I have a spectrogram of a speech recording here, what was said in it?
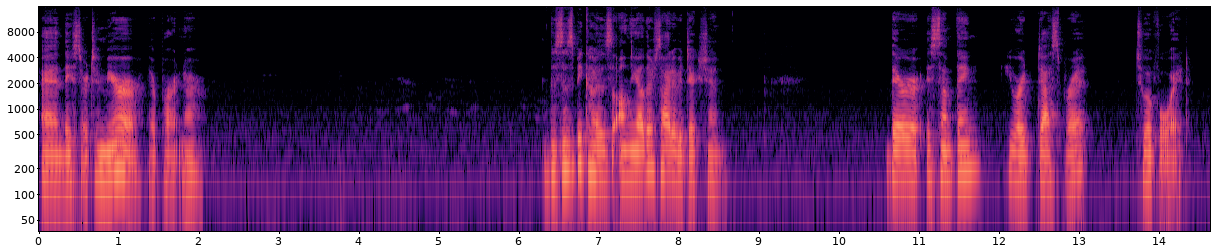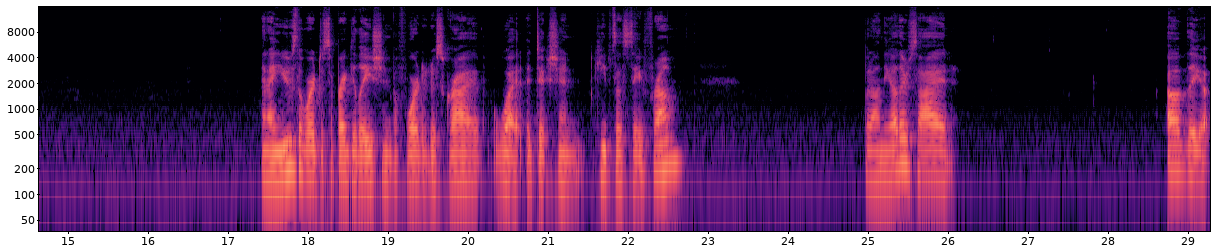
And they start to mirror their partner. This is because on the other side of addiction, there is something you are desperate to avoid. And I use the word dysregulation before to describe what addiction keeps us safe from but on the other side of the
